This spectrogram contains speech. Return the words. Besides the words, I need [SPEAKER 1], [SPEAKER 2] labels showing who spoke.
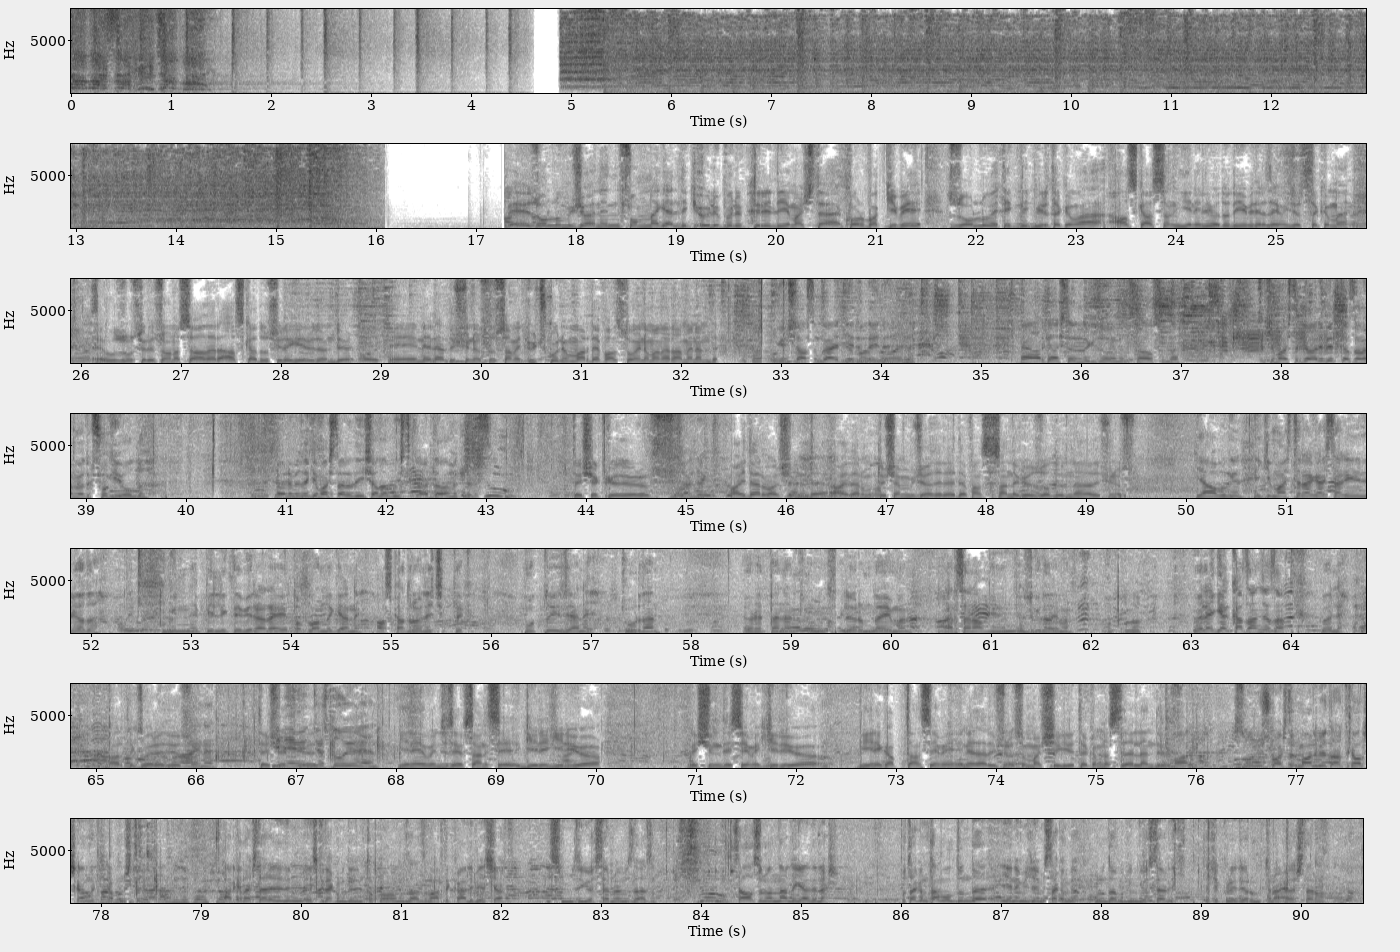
[SPEAKER 1] জামার সাথে
[SPEAKER 2] জামার zorlu mücadelenin sonuna geldik. Ölüp ölüp dirildiği maçta Korbak gibi zorlu ve teknik bir takıma az kalsın yeniliyordu diyebiliriz. Avengers takımı e, uzun süre sonra sahalara az kadrosuyla geri döndü. E, neler düşünüyorsun Samet? 3 golün var defansta oynamana rağmen hem de.
[SPEAKER 3] Bugün şansım gayet yerindeydi. Yani arkadaşlarım da güzel oynadı sağ olsunlar. İki maçtır galibiyet kazanamıyorduk. Çok iyi oldu. Önümüzdeki maçlarda da inşallah bu istikrarı devam ettiririz.
[SPEAKER 2] Teşekkür ediyoruz. Haydar var şimdi. Haydar muhteşem mücadele. Defansta sen de göz oluyor. Neler düşünüyorsun?
[SPEAKER 4] Ya bugün iki maçtır arkadaşlar yeniliyordu. Bugün hep birlikte bir araya toplandık yani. Az kadroyla çıktık. Mutluyuz yani. Buradan öğretmenler gününü kutluyorum dayımın, Ersen abinin, Özgür dayımın mutluluk. Böyle gel kazanacağız artık. Böyle.
[SPEAKER 2] Artık böyle diyorsun.
[SPEAKER 4] Aynen.
[SPEAKER 2] Teşekkür
[SPEAKER 4] Yine
[SPEAKER 2] ederim.
[SPEAKER 4] Avengers doğuyor yani.
[SPEAKER 2] Yeni Avengers efsanesi geri geliyor. Ve şimdi Semih geliyor. Yeni kaptan Semih neler düşünüyorsun maçla ilgili? Takım nasıl değerlendiriyorsun?
[SPEAKER 5] Son 3 maçtır mağlubiyet artık alışkanlık yapmıştı. Arkadaşlara dedim eski takımı dedim toplamamız lazım artık galibiyet şart. İsmimizi göstermemiz lazım. Sağ olsun onlar da geldiler. Bu takım tam olduğunda yenemeyeceğimiz takım yok. Bunu da bugün gösterdik. Teşekkür ediyorum bütün arkadaşlarıma.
